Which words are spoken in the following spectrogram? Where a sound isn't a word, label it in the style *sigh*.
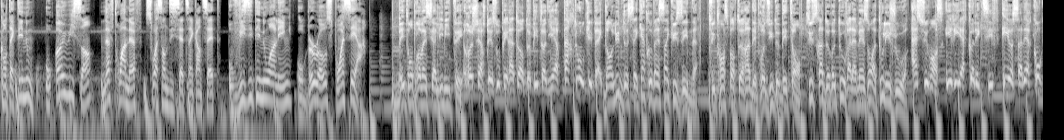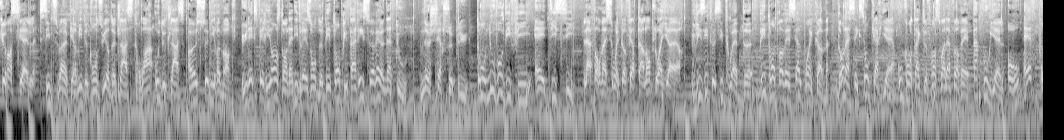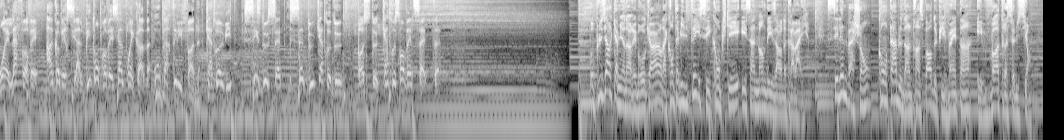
Contactez-nous au 1-800-939-7757 ou visitez-nous en ligne au burrows.ca. Béton Provincial Limité recherche des opérateurs de bétonnières partout au Québec dans l'une de ses 85 usines. Tu transporteras des produits de béton. Tu seras de retour à la maison à tous les jours. Assurance, RIR collectif et un salaire concurrentiel. Si tu as un permis de conduire de classe 3 ou de classe 1 semi-remorque, une expérience dans la livraison de béton préparé serait un atout. Ne cherche plus. Ton nouveau défi est ici. La formation est offerte par l'employeur. Visite le site web de bétonprovincial.com dans la section carrière ou contacte François Laforêt par courriel au f.laforêt à commercial bétonprovincial ou par téléphone 88 627 7242 poste 427. Pour plusieurs camionneurs et brokers, la comptabilité, c'est compliqué et ça demande des heures de travail. Céline Vachon, comptable dans le transport depuis 20 ans, est votre solution.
